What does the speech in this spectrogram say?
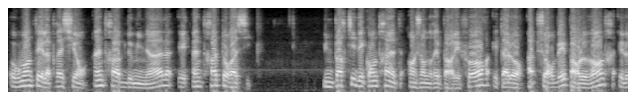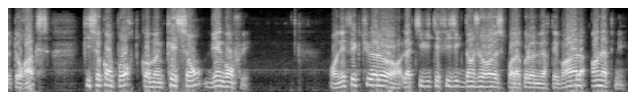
augmenter la pression intra-abdominale et intrathoracique. Une partie des contraintes engendrées par l'effort est alors absorbée par le ventre et le thorax qui se comportent comme un caisson bien gonflé. On effectue alors l'activité physique dangereuse pour la colonne vertébrale en apnée.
